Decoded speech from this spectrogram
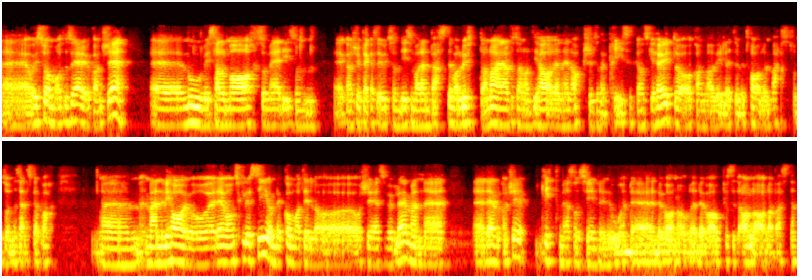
Eh, og I så måte så er det jo kanskje Movi SalMar som er de som kanskje peker seg ut som de som har den beste valutaen. i den forstand at De har en, en, aksje som er priset ganske høyt og, og kan være villige til å betale mest for sånne selskaper. Um, men vi har jo, det er vanskelig å si om det kommer til å, å skje, selvfølgelig. Men uh, det er vel kanskje litt mer sannsynlig nå enn det, det var når det var på sitt aller, aller beste.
